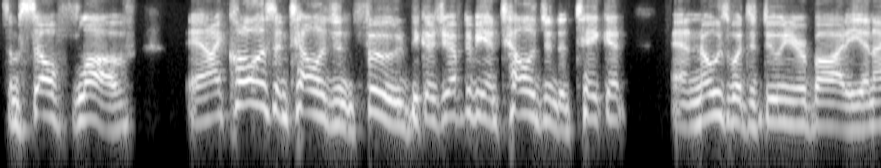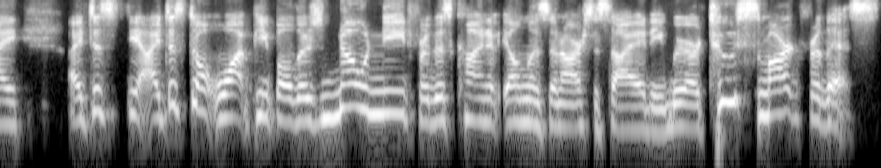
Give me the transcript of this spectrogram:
some self-love. And i call this intelligent food because you have to be intelligent to take it and knows what to do in your body. And i i just yeah i just don't want people there's no need for this kind of illness in our society. We are too smart for this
